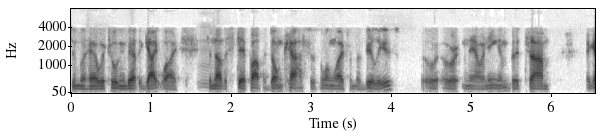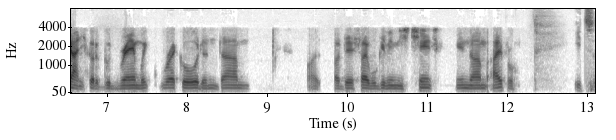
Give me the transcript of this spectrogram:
similar how we're talking about the Gateway. Mm. It's another step up. A Doncaster's a long way from the Villiers, or, or now in Ingham, but um, again, he's got a good Randwick record, and um, I, I, dare say we'll give him his chance in um, April. It's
